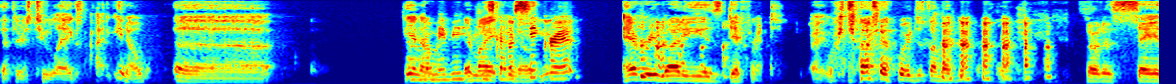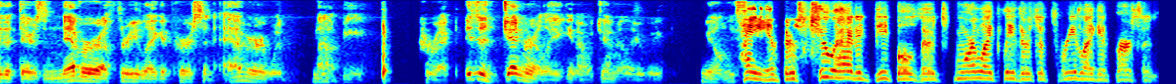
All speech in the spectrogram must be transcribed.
that there's two legs. I, you know, uh, I you don't know, know, maybe there he's might- got you a know, you- secret. everybody is different, right? We talked. We're just talking about different. right? So to say that there's never a three-legged person ever would not be correct. It's just generally, you know, generally we we only see. Hey, if there's two-headed people, it's more likely there's a three-legged person.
